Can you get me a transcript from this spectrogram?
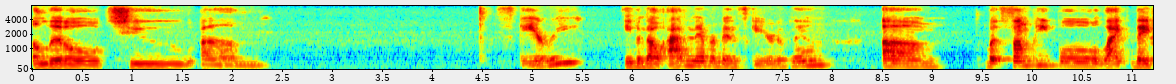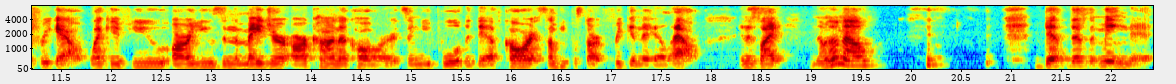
a little too um, scary, even though I've never been scared of them. Um, but some people like they freak out. Like if you are using the major arcana cards and you pull the death card, some people start freaking the hell out. And it's like, no, no, no. death doesn't mean that.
